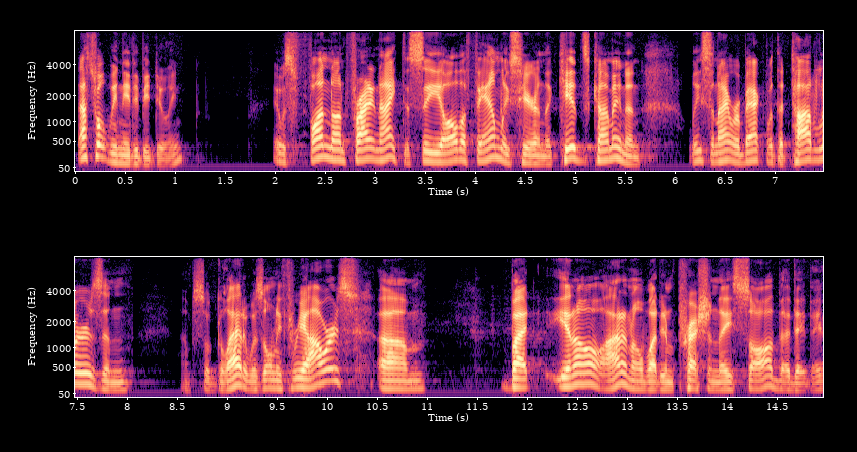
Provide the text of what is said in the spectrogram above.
That's what we need to be doing. It was fun on Friday night to see all the families here and the kids coming and Lisa and I were back with the toddlers, and I'm so glad it was only three hours. Um, but you know, I don't know what impression they saw. They, they,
